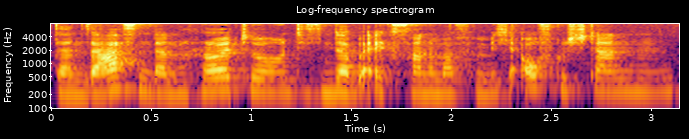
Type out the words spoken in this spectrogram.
dann saßen dann Leute und die sind aber extra nochmal für mich aufgestanden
